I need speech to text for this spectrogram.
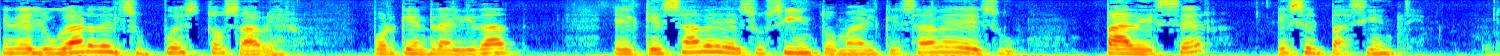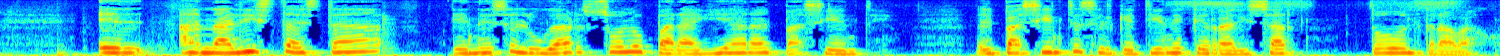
en el lugar del supuesto saber, porque en realidad el que sabe de su síntoma, el que sabe de su padecer, es el paciente. El analista está en ese lugar solo para guiar al paciente. El paciente es el que tiene que realizar todo el trabajo.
